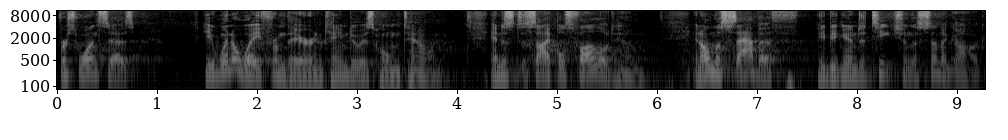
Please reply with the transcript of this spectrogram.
Verse 1 says, He went away from there and came to his hometown, and his disciples followed him. And on the Sabbath, he began to teach in the synagogue.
